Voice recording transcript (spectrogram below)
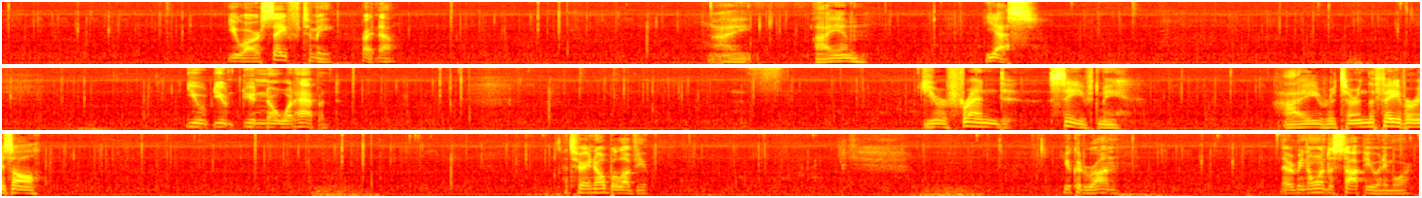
You are safe to me right now. I I am Yes. You you you know what happened. Your friend saved me. I return the favor is all. That's very noble of you. You could run. There would be no one to stop you anymore.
